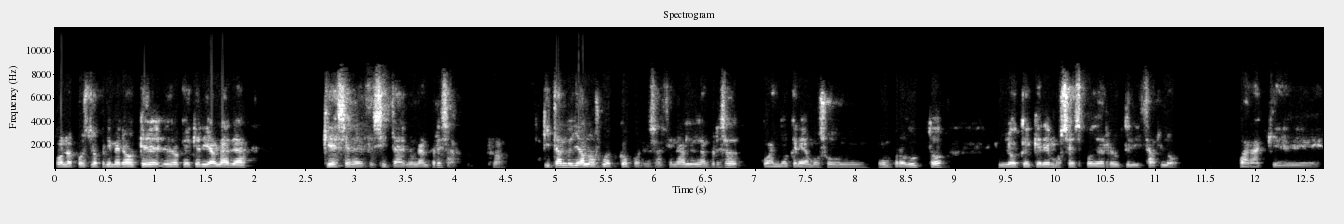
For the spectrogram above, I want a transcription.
Bueno, pues lo primero que, lo que quería hablar era qué se necesita en una empresa. Quitando ya los web components, al final en la empresa, cuando creamos un, producto, lo que queremos es poder reutilizarlo para que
